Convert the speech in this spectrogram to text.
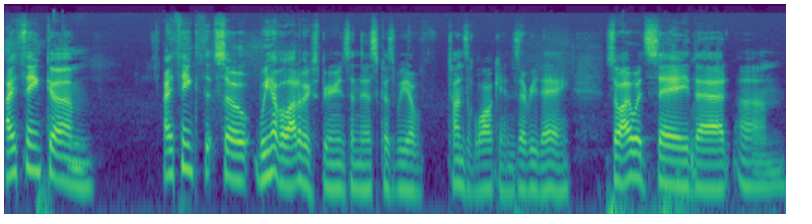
I think um, I think that so we have a lot of experience in this because we have tons of walk-ins every day. So I would say that um,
